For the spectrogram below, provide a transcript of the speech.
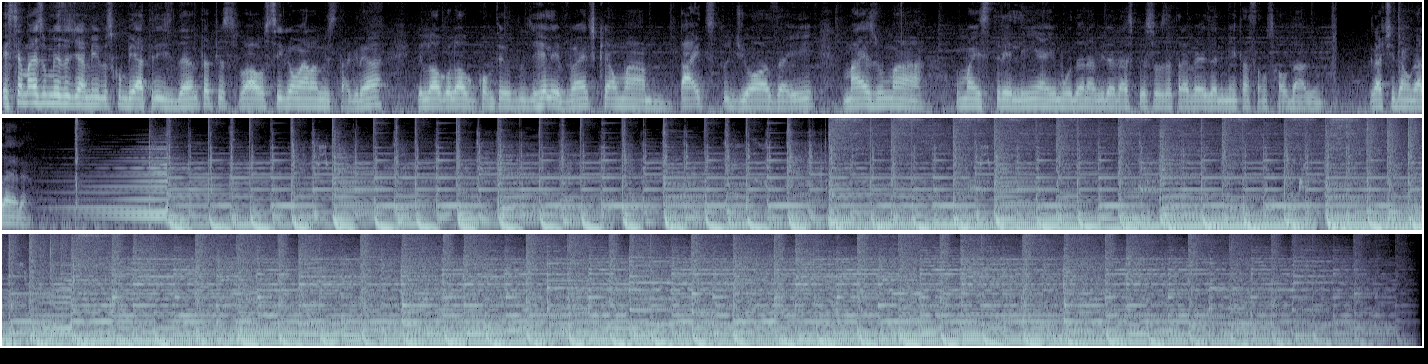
Esse é mais um Mesa de Amigos com Beatriz Danta. Pessoal, sigam ela no Instagram e logo, logo conteúdo de relevante, que é uma baita estudiosa aí, mais uma, uma estrelinha aí mudando a vida das pessoas através da alimentação saudável. Gratidão, galera.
